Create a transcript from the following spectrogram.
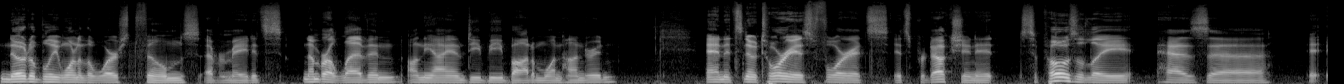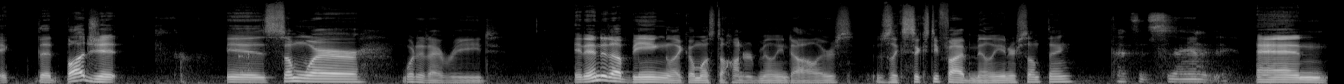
notably one of the worst films ever made. It's number 11 on the IMDb bottom 100. And it's notorious for its its production. It supposedly has uh it, it, the budget is somewhere what did I read? It ended up being like almost a 100 million dollars. It was like 65 million or something. That's insanity. And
